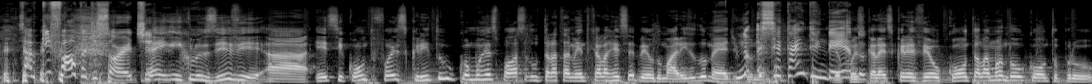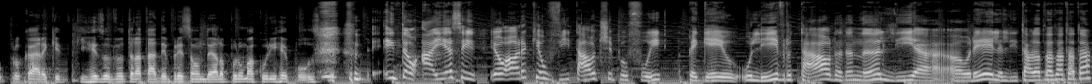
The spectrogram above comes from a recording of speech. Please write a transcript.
Sabe, que falta de sorte. É, inclusive, a, esse conto foi escrito como resposta do tratamento que ela recebeu do marido do médico. Você né? tá entendendo? Depois que ela escreveu o conto, ela mandou o conto pro, pro cara que, que resolveu tratar a depressão dela por uma cura e repouso. então, aí assim, eu, a hora que eu vi tal, tipo, eu fui, peguei o, o livro tal, nananã, li a, a orelha, li tal, tal, tal, tal, tal.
